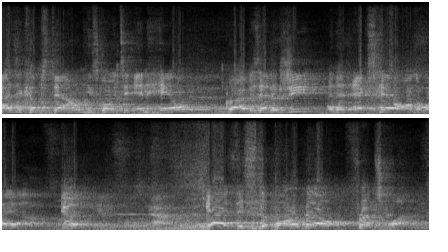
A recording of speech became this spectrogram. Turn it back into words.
As he comes down, he's going to inhale, grab his energy, and then exhale on the way up. Good. Guys, this is the barbell front squat.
